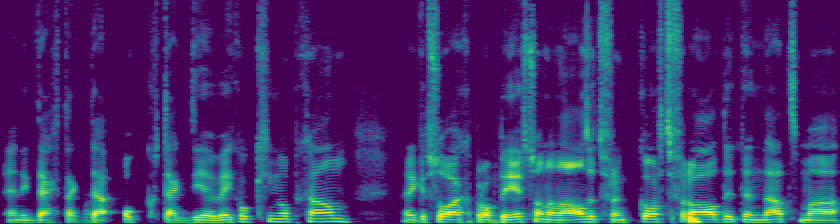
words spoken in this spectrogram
en ik dacht dat ik, dat, ook, dat ik die weg ook ging opgaan. En ik heb zo wat geprobeerd, zo'n aanzet voor een kort verhaal, dit en dat. Maar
